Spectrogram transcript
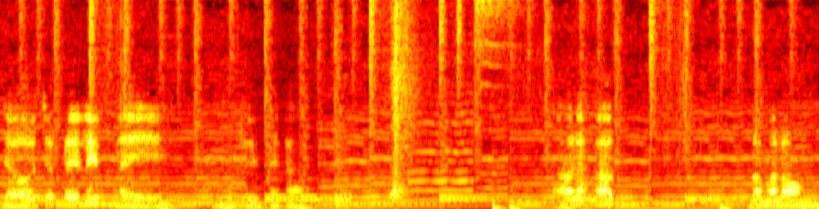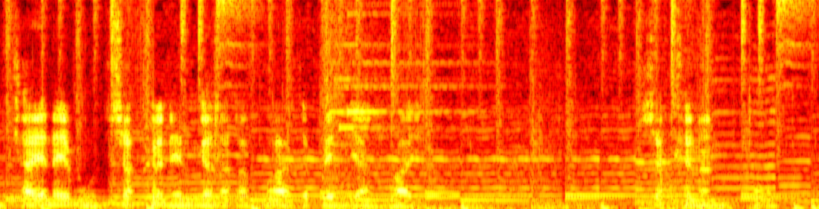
เดี๋ยวจะไปเล่นในหมู่อื่นนะครับ เอาละครับ เรามาลองใช้ในหมู่ชักเกอร์เน้นกันนะครับ ว่าจะเป็นอย่างไรชักเกอร์นั้นชักเกอร์นั้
